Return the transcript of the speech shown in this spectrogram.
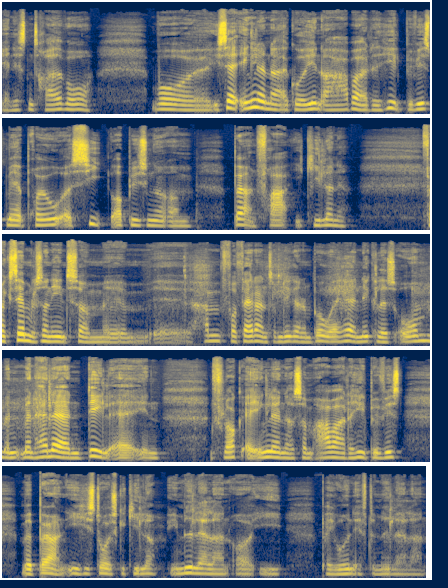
ja, næsten 30 år, hvor øh, især englænder er gået ind og arbejdet helt bevidst med at prøve at sige oplysninger om børn fra i kilderne. For eksempel sådan en som øh, øh ham forfatteren, som ligger den bog af her, Nicholas Orm, men, men han er en del af en flok af englænder, som arbejder helt bevidst med børn i historiske kilder i middelalderen og i perioden efter middelalderen.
